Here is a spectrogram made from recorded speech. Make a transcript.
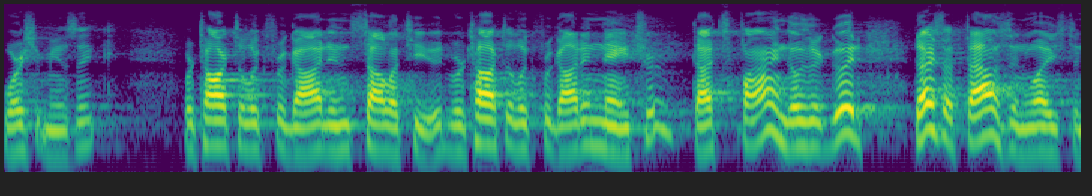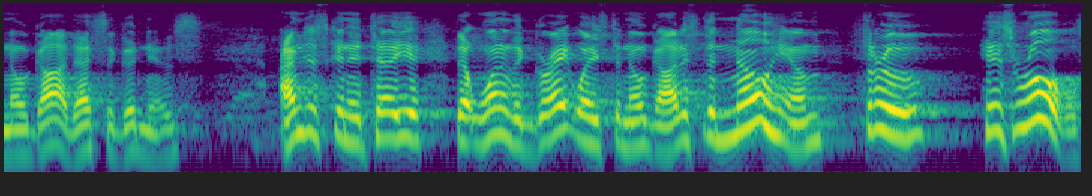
worship music. We're taught to look for God in solitude. We're taught to look for God in nature. That's fine. Those are good. There's a thousand ways to know God. That's the good news. I'm just going to tell you that one of the great ways to know God is to know Him through His rules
